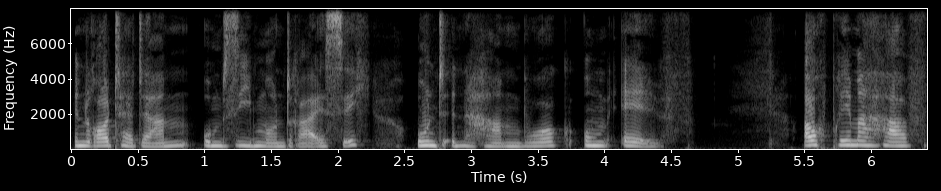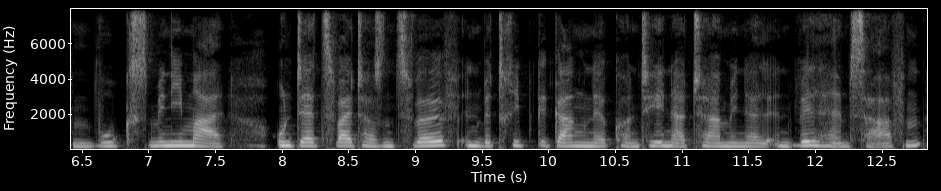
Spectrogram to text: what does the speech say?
in Rotterdam um 37 und in Hamburg um 11. Auch Bremerhaven wuchs minimal und der 2012 in Betrieb gegangene Containerterminal in Wilhelmshaven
